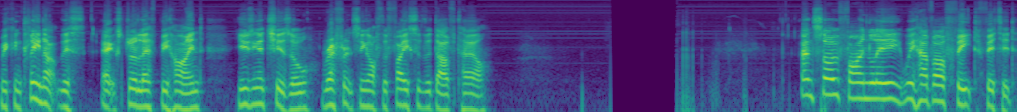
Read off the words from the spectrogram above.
We can clean up this extra left behind using a chisel referencing off the face of the dovetail. And so finally we have our feet fitted.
